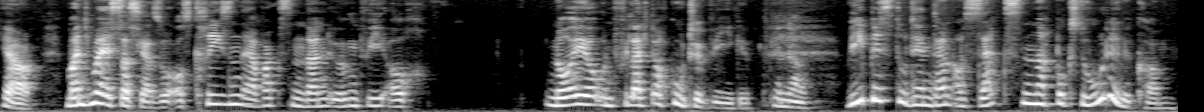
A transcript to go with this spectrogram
Ja, manchmal ist das ja so. Aus Krisen erwachsen dann irgendwie auch neue und vielleicht auch gute Wege. Genau. Wie bist du denn dann aus Sachsen nach Buxtehude gekommen?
